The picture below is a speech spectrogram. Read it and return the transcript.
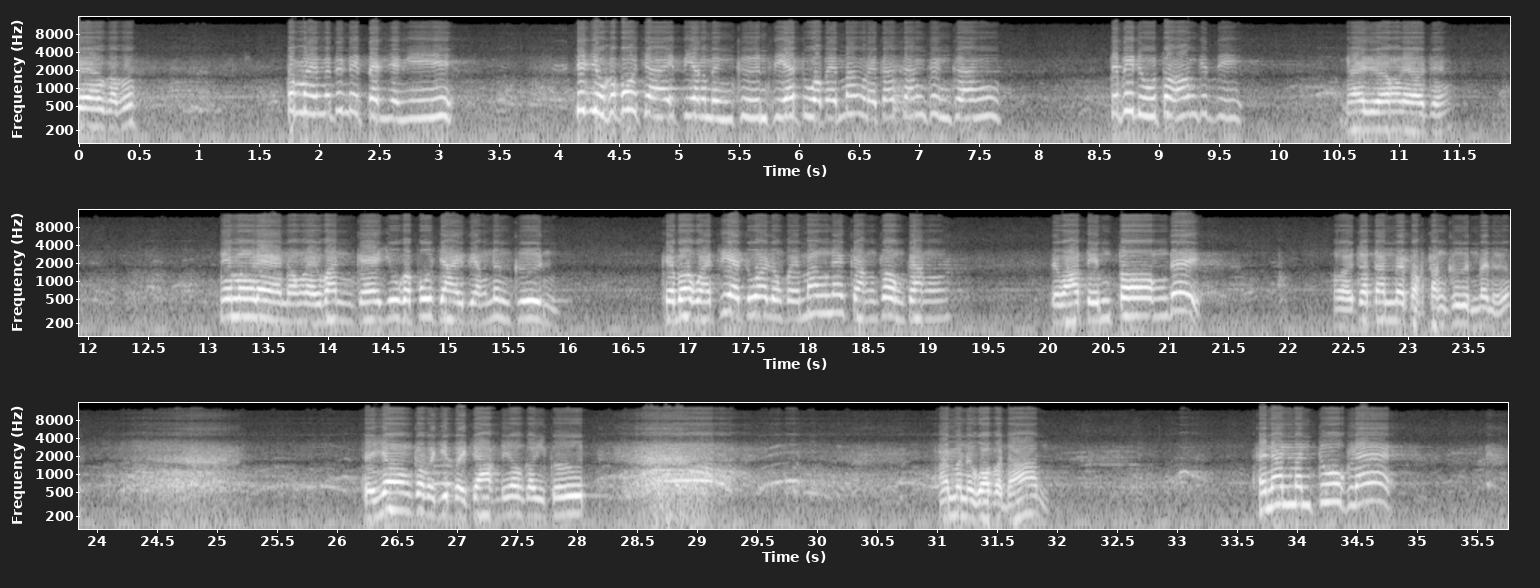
แล้วครับทำไมมันถึงได้เป็นอย่างนี้จะอยู่กับผู้ชายเพียงหนึ่งคืนเสียตัวไปมั่งเลยก็ครั้งครึ่งครั้งจะไปดูท้องกันสินายเรื่องแล้วเจ้นี่มึงแลน้องไรวัน แกอยู่กับผู้ชายเพียงหนึ่งคืน แกบอกว่าเสียตัวลงไปมั่งในกลางท้องกลางแต่ว่าเต็มตองเด้เฮ้ยถ้านั้นไม่ปักทั้งคืนไหมเหนือแต่ย่องก็ไปยิบไปจากเดียวก็อีกเกิด ให้มันนึกว่าประดานไอ้นั้นมันถูกแล้ว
